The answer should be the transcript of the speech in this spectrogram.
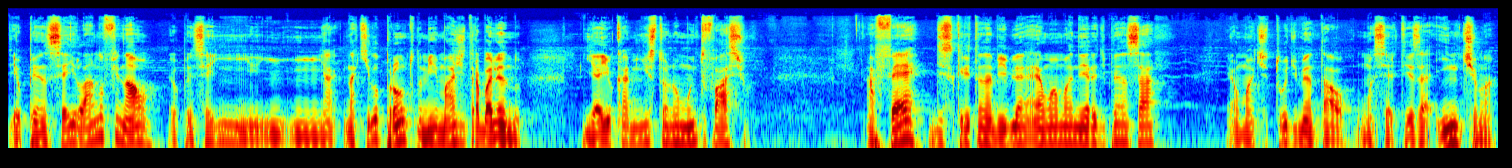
eu pensei lá no final, eu pensei em, em, em, naquilo pronto, na minha imagem trabalhando. E aí o caminho se tornou muito fácil. A fé descrita na Bíblia é uma maneira de pensar, é uma atitude mental, uma certeza íntima,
